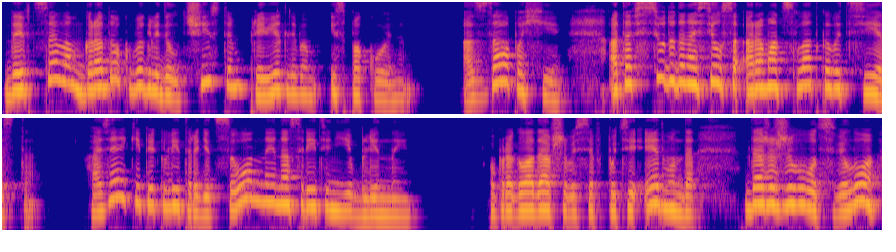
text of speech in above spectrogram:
Да и в целом городок выглядел чистым, приветливым и спокойным. А запахи... Отовсюду доносился аромат сладкого теста, Хозяйки пекли традиционные на Сретенье блины. У проголодавшегося в пути Эдмунда даже живот свело,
